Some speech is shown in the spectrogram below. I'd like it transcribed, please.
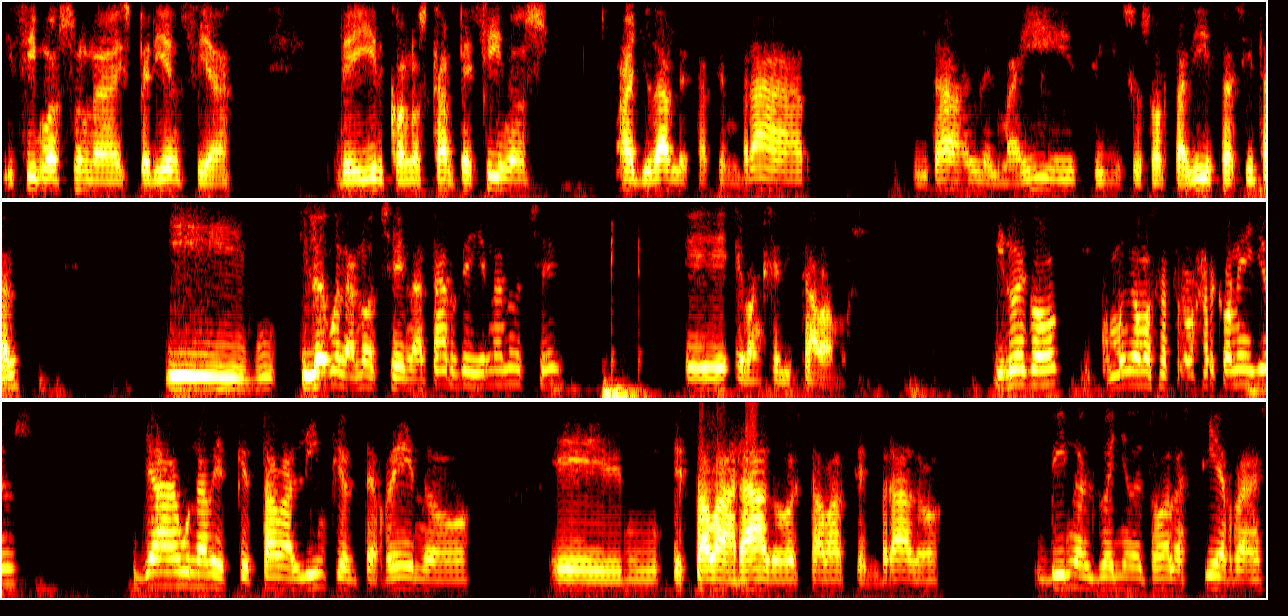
hicimos una experiencia de ir con los campesinos a ayudarles a sembrar y tal, el maíz y sus hortalizas y tal. Y, luego en la noche, en la tarde y en la noche, eh, evangelizábamos. Y luego, como íbamos a trabajar con ellos, ya una vez que estaba limpio el terreno, eh, estaba arado, estaba sembrado, vino el dueño de todas las tierras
